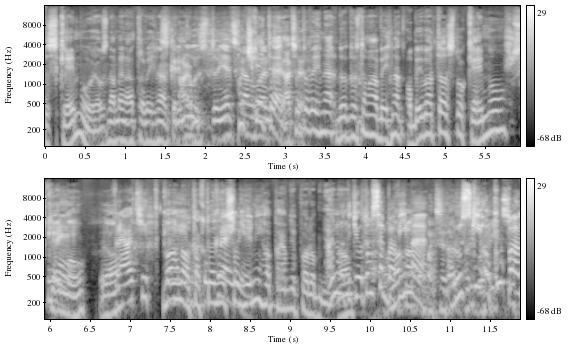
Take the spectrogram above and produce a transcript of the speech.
eh, z Krymu? Jo? Znamená to vyhnat... Z Krymu, z Doněcka a Počkejte, a co to, vyhnat, to, to znamená vyhnat obyvatelstvo Krymu z Krymu? Ne, jo? vrátit No ano, Krym tak to je něco jiného pravděpodobně. Ano, no. teď o tom se No, bavíme. a- pak se dá- Ruský okupanty.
